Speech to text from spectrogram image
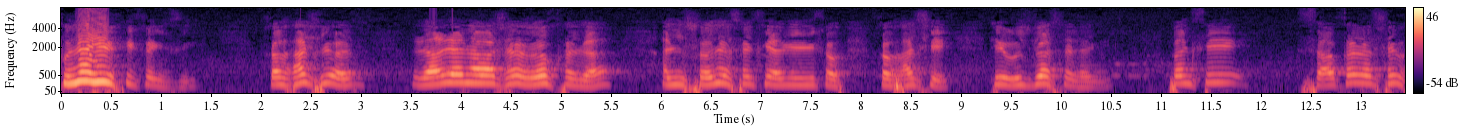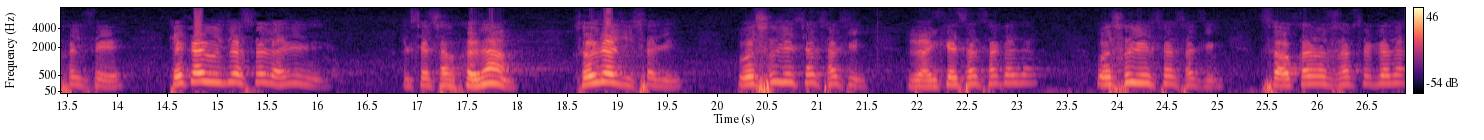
पुन्हा ही पिकं घेतली कपाशीवर लाल्या नावाचा रोग पडला आणि सोन्यासाठी आलेली क कफाशी ही उद्ध्वस्त झाली. पण ती सावकाराचे पैसे हे काही उद्ध्वस्त झाले नाही. आणि त्याचा परिणाम थोड्या दिवसांनी वसुलीच्यासाठी बँकेचा सगळा वसुलीच्यासाठी सावकाराचा गेला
